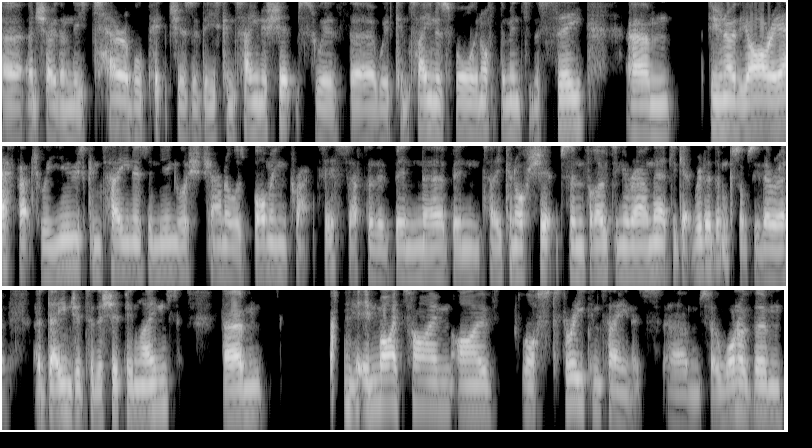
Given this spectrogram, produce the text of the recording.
uh, and show them these terrible pictures of these container ships with uh, with containers falling off them into the sea. Um, do you know the RAF actually use containers in the English Channel as bombing practice after they've been uh, been taken off ships and floating around there to get rid of them because obviously they're a, a, danger to the shipping lanes. Um, in my time, I've lost three containers. Um, so one of them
